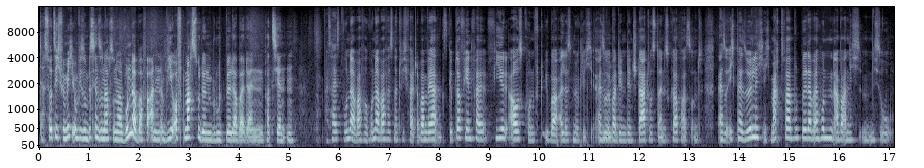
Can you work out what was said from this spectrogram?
Das hört sich für mich irgendwie so ein bisschen so nach so einer Wunderwaffe an. Wie oft machst du denn Blutbilder bei deinen Patienten? Was heißt Wunderwaffe? Wunderwaffe ist natürlich falsch, aber wir, es gibt auf jeden Fall viel Auskunft über alles Mögliche, also mhm. über den, den Status deines Körpers. Und also ich persönlich, ich mache zwar Blutbilder bei Hunden, aber nicht, nicht so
